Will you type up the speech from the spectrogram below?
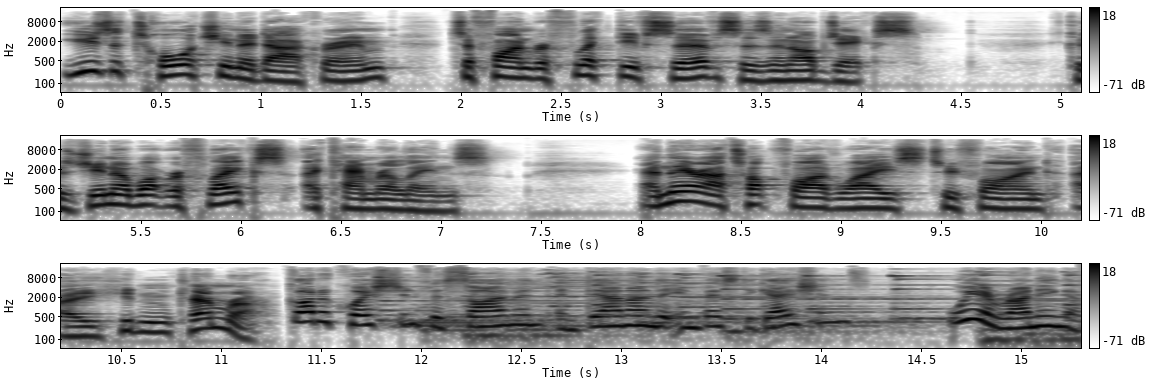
Use a torch in a dark room to find reflective surfaces and objects. Because you know what reflects? A camera lens. And there are top five ways to find a hidden camera. Got a question for Simon and Down Under Investigations? We are running a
